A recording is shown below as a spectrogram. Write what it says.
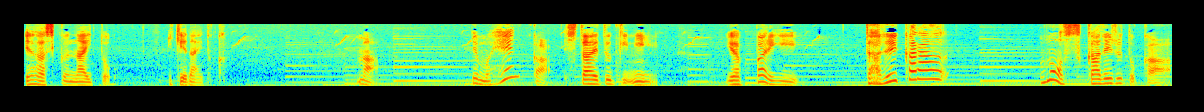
優しくないといけないとか。まあでも変化したい時にやっぱり誰からも好かれるとか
